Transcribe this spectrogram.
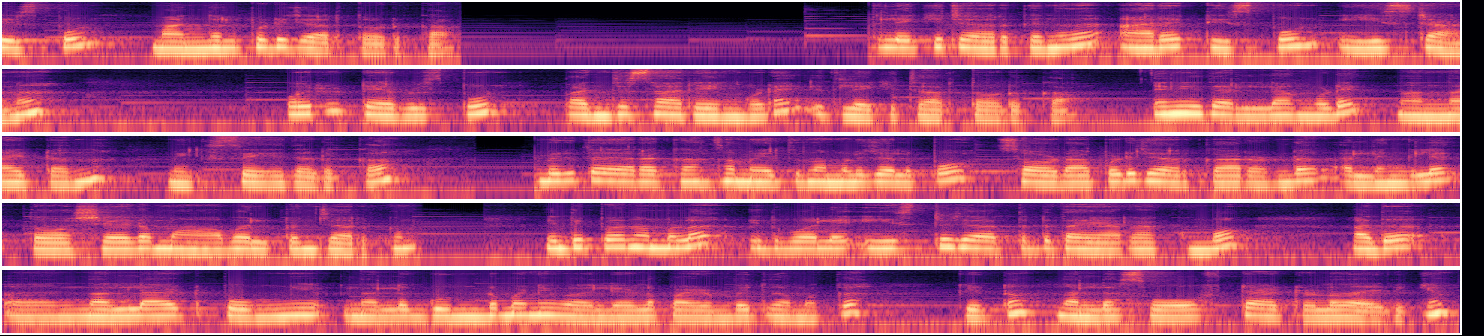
ടീസ്പൂൺ മഞ്ഞൾപ്പൊടി ചേർത്ത് കൊടുക്കാം. ഇതിലേക്ക് ചേർക്കുന്നത് അര ടീസ്പൂൺ ഈസ്റ്റാണ്. ഒരു ടേബിൾ സ്പൂൺ പഞ്ചസാരയും കൂടെ ഇതിലേക്ക് ചേർത്ത് കൊടുക്കാം. ഇനി ഇതെല്ലാം കൂടെ നന്നായിട്ടൊന്ന് മിക്സ് ചെയ്തെടുക്കാം. ഇവർ തയ്യാറാക്കാൻ സമയത്ത് നമ്മൾ ചിലപ്പോൾ സോഡാപ്പൊടി ചേർക്കാറുണ്ട്. അല്ലെങ്കിൽ ദോശയുടെ മാവ് അല്പം ചേർക്കും. ഇതിപ്പോൾ നമ്മൾ ഇതുപോലെ ഈസ്റ്റ് ചേർത്തിട്ട് തയ്യാറാക്കുമ്പോൾ അത് നല്ലതായിട്ട് പൊങ്ങി നല്ല ഗുണ്ടുമണി പോലെയുള്ള പഴംപൊരി നമുക്ക് കിട്ടും. നല്ല സോഫ്റ്റ് ആയിട്ടുള്ളതായിരിക്കും.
